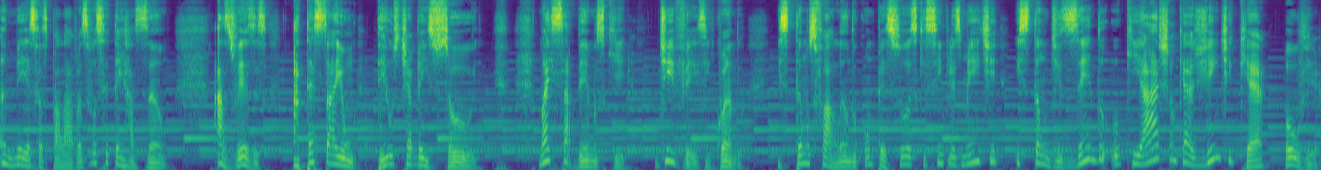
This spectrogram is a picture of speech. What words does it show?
amei essas palavras, você tem razão. Às vezes, até sai um Deus te abençoe. Mas sabemos que, de vez em quando, estamos falando com pessoas que simplesmente estão dizendo o que acham que a gente quer ouvir.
